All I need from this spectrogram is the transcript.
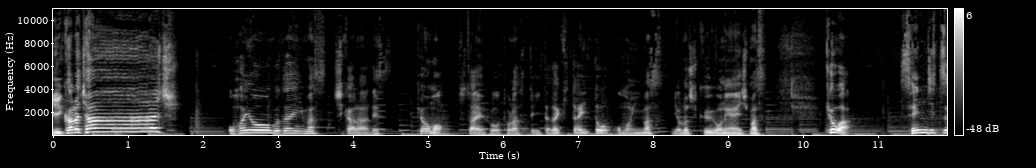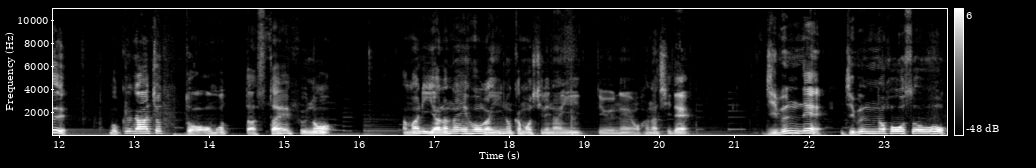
力チャージおはようございます。力です。今日もスタイフを取らせていただきたいと思います。よろしくお願いします。今日は先日僕がちょっと思ったスタイフのあまりやらない方がいいのかもしれないっていうねお話で自分で自分の放送を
